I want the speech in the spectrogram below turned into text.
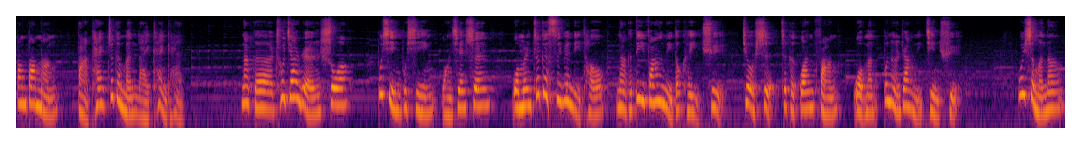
帮帮忙，打开这个门来看看。那个出家人说：“不行，不行，王先生，我们这个寺院里头哪个地方你都可以去，就是这个官房。”我们不能让你进去，为什么呢？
